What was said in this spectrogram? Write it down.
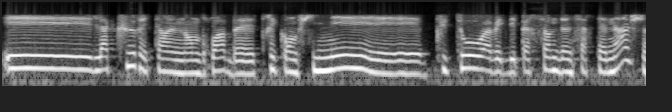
Et la cure étant un endroit ben, très confiné et plutôt avec des personnes d'un certain âge,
